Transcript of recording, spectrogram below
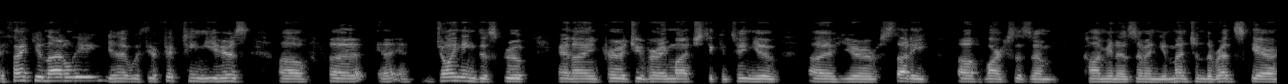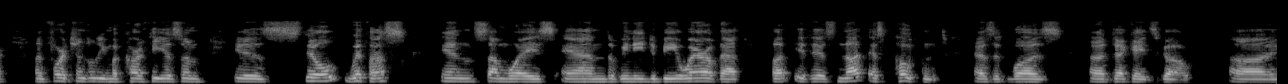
I thank you, Natalie, uh, with your 15 years of uh, uh, joining this group, and I encourage you very much to continue uh, your study of Marxism, communism, and you mentioned the Red Scare. Unfortunately, McCarthyism is still with us in some ways, and we need to be aware of that. But it is not as potent as it was uh, decades ago. Uh,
